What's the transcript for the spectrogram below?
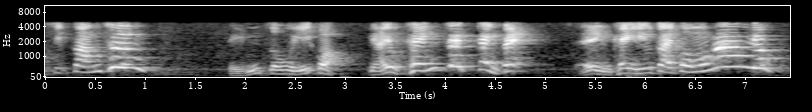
讲说讲，穿点做。一个你要挺直劲直，轻轻要再动，我了。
